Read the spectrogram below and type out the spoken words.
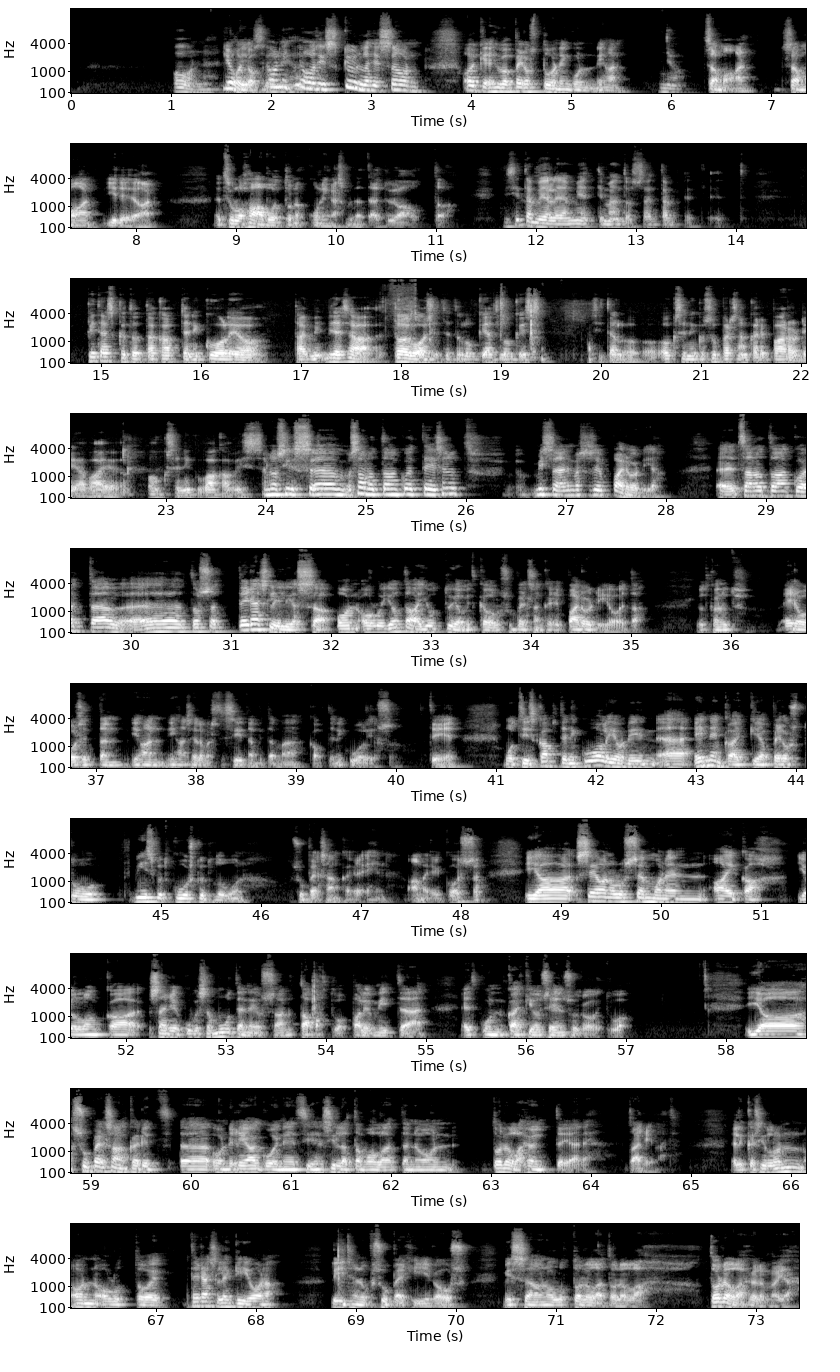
On. Joo, joo. Se No, oli niin, ihan- joo, siis kyllä, siis se on oikein hyvä, perustuu niin kuin ihan Joo. samaan, samaan ideaan. Että sulla on haavoittunut kuningas, mitä täytyy auttaa. Niin sitä vielä ja miettimään tuossa, että, että, että pitäisikö tota kapteeni Kuolio, tai mi- miten sä toivoisit, että lukijat lukis sitä, onko se niinku supersankariparodia vai onko se niinku vakavissa? No siis äh, sanotaanko, että ei se nyt missään nimessä se ole parodia. Et sanotaanko, että äh, tuossa Teräsliljassa on ollut jotain juttuja, mitkä on ollut supersankariparodioita, jotka nyt eroavat sitten ihan, ihan selvästi siitä, mitä mä Kapteeni Kuoliossa teen. Mutta siis Kapteeni Kuolio niin, äh, ennen kaikkea perustuu 50-60-luvun supersankareihin Amerikoissa. Ja se on ollut semmoinen aika, jolloin sarjakuvissa muuten ei ole saanut tapahtua paljon mitään, että kun kaikki on sensuroitua. Ja supersankarit äh, on reagoineet siihen sillä tavalla, että ne on todella hönttejä ne tarinat. Eli silloin on ollut toi Teräslegioona, Legion of Superheroes, missä on ollut todella, todella, todella hölmöjä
